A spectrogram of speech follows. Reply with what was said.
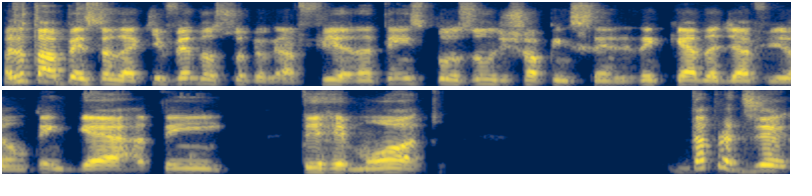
Mas eu estava pensando aqui, vendo a sua biografia, né, tem explosão de shopping center, tem queda de avião, tem guerra, tem terremoto. Dá para dizer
